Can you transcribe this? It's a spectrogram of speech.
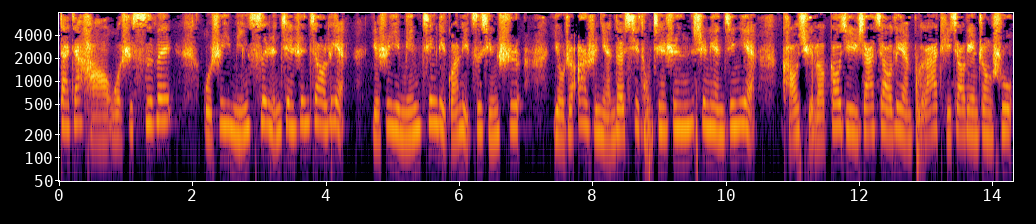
大家好，我是思薇，我是一名私人健身教练，也是一名精力管理咨询师，有着二十年的系统健身训练经验，考取了高级瑜伽教练、普拉提教练证书，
